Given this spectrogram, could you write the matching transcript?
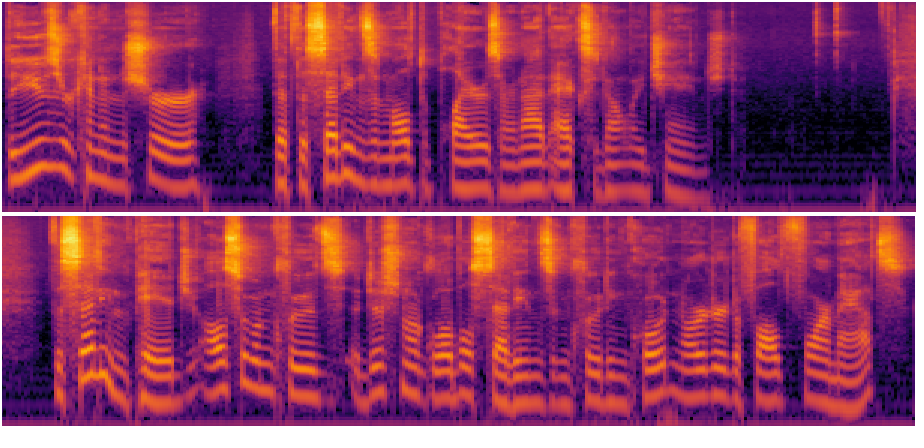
the user can ensure that the settings and multipliers are not accidentally changed. The setting page also includes additional global settings including quote and order default formats,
